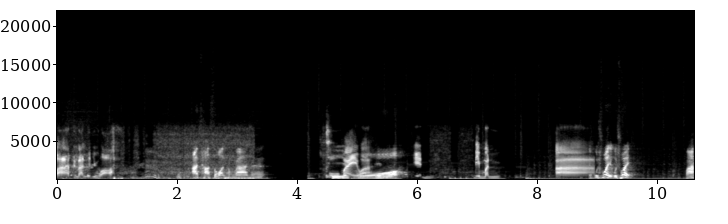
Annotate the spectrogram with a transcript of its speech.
มาทั้งนั้นเลยดีกว่าอาชาสวรรค์ทำงานนะโอ้ไม่โอ้ว่ะโหเทนนี่มัน อ่าเดี๋ยวกูช่วยเดี๋ยวกูช่วย มา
